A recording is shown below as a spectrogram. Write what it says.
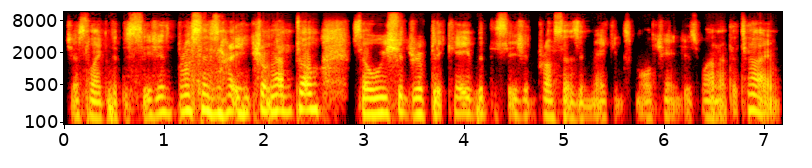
just like the decision process are incremental so we should replicate the decision process in making small changes one at a time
